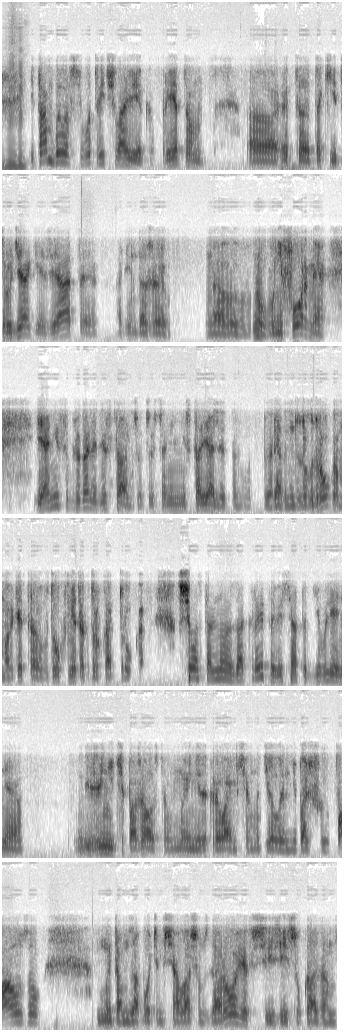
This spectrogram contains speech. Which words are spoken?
Мгм. И там было всего три человека. При этом э, это такие трудяги, азиаты, один даже э, ну, в униформе. И они соблюдали дистанцию, то есть они не стояли там, вот, рядом друг с другом, а где-то в двух метрах друг от друга. Все остальное закрыто, висят объявления извините, пожалуйста, мы не закрываемся, мы делаем небольшую паузу, мы там заботимся о вашем здоровье в связи с указом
